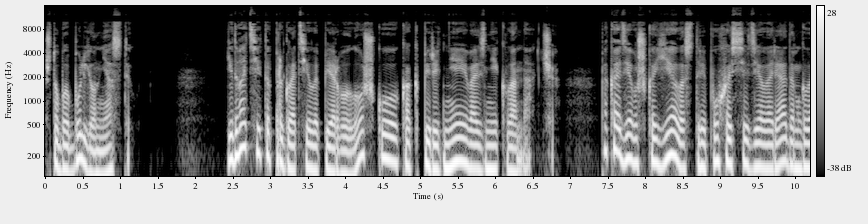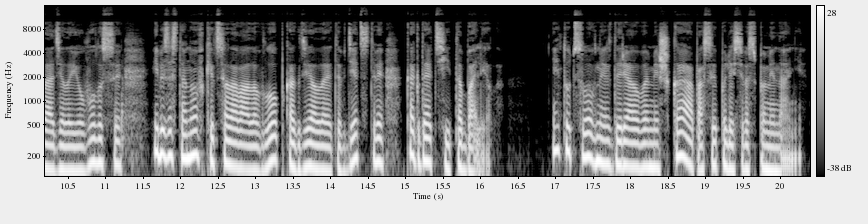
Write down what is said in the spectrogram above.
чтобы бульон не остыл. Едва Тита проглотила первую ложку, как перед ней возникла Нача. Пока девушка ела, стрепуха сидела рядом, гладила ее волосы и без остановки целовала в лоб, как делала это в детстве, когда Тита болела. И тут, словно из дырявого мешка, посыпались воспоминания —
